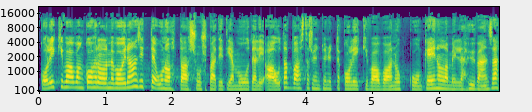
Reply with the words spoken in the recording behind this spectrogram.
Kolikkivauvan kohdalla me voidaan sitten unohtaa suspätit ja muut, eli auta vastasyntynyttä kolikkivauvaa nukkuun keinolla millä hyvänsä.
